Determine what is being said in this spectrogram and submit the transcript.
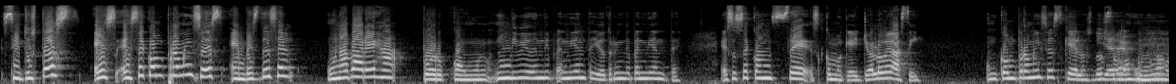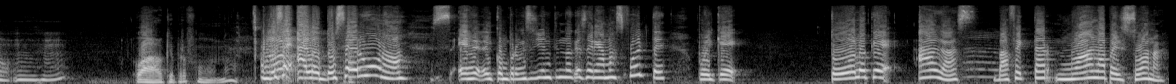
si tú estás, es, ese compromiso es, en vez de ser una pareja por con un individuo independiente y otro independiente, eso se, con- se- es como que yo lo veo así. Un compromiso es que los dos somos uno. Wow, qué profundo. Entonces, a los dos ser uno, el, compromiso yo entiendo que sería más fuerte porque todo lo que hagas va a afectar no a la persona,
